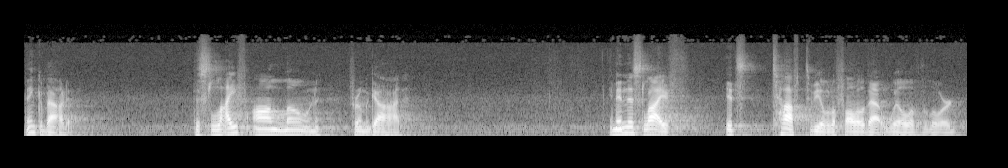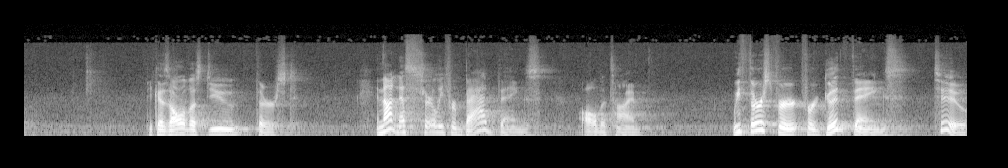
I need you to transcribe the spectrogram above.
Think about it. This life on loan from God. And in this life, it's tough to be able to follow that will of the Lord. Because all of us do thirst. And not necessarily for bad things all the time. We thirst for, for good things too.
